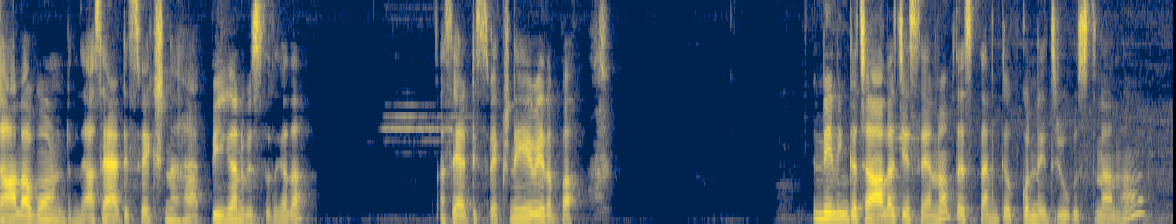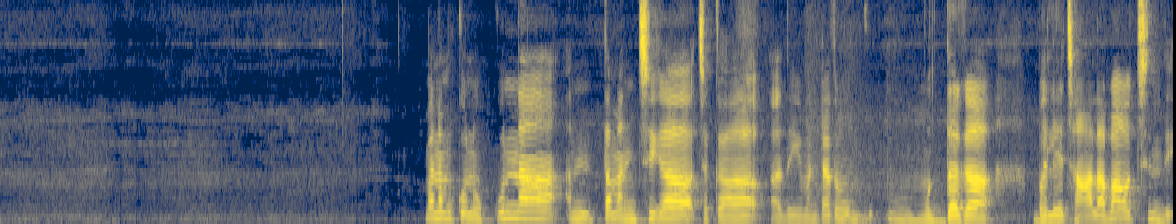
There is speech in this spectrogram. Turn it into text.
చాలా బాగుంటుంది. ఆ సాటిస్ఫాక్షన్ హ్యాపీగా అనిపిస్తుంది కదా? ఆ సాటిస్ఫాక్షన్ ఏ వేరబ్బా. నేను ఇంకా చాలా చేశాను. ప్రస్తుతానికి కొన్ని చూపిస్తున్నాను. మనం కొనుక్కున్న అంత మంచిగా చక్కగా అది ఏమంటారు ముద్దగా భలే చాలా బాగా వచ్చింది.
